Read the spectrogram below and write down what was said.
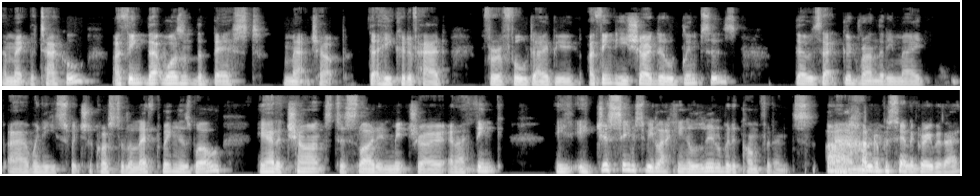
and make the tackle. I think that wasn't the best matchup that he could have had for a full debut. I think he showed little glimpses. There was that good run that he made uh, when he switched across to the left wing as well. He had a chance to slide in Mitro, and I think he, he just seems to be lacking a little bit of confidence. I Um, 100% agree with that.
